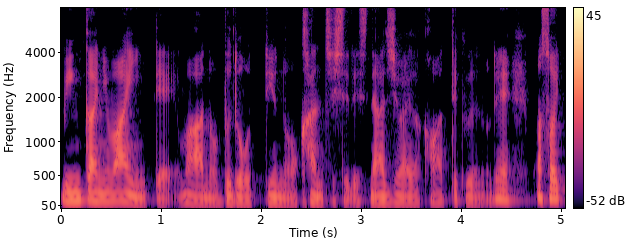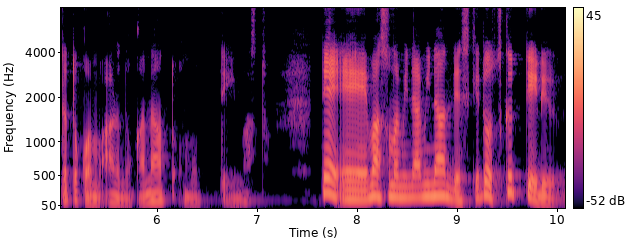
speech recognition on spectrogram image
敏感にワインって、まああの、ブドウっていうのを感知してですね、味わいが変わってくるので、まあそういったところもあるのかなと思っていますと。で、えーまあその南なんですけど、作っている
